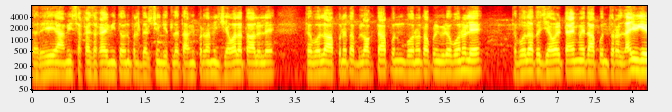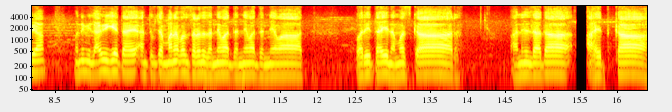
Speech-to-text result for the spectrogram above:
तर हे आम्ही सकाळी सकाळी मी तर पहिलं दर्शन घेतलं. तर आम्ही परत आम्ही जेवायला तर आलेलो आहे. तर बोलो आपण आता ब्लॉग तर आपण बनवतो आपण व्हिडिओ बनवले. आहे तर बोलो आता जेवायला टाईम आहे तर आपण थोडा लाईव्ह घेऊया. म्हणून मी लाईव्ह घेत आहे. आणि तुमच्या मनापासून सर्वांचा धन्यवाद धन्यवाद धन्यवाद. परिताई नमस्कार. अनिल दादा आहेत का?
